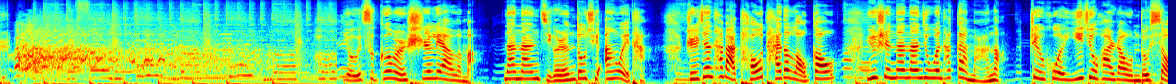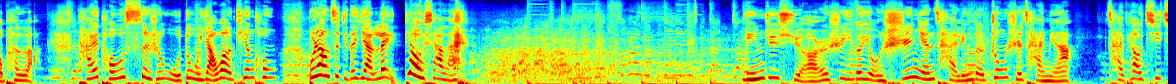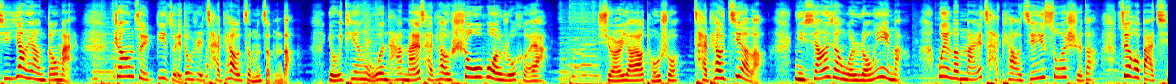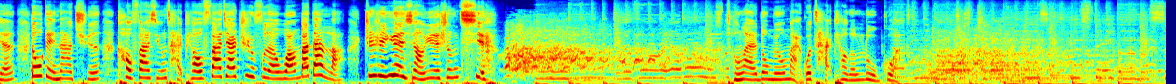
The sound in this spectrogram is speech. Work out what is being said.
有一次哥们儿失恋了嘛。囡囡几个人都去安慰他，只见他把头抬得老高，于是囡囡就问他干嘛呢？这货一句话让我们都笑喷了，抬头四十五度仰望天空，不让自己的眼泪掉下来。邻居雪儿是一个有十年彩铃的忠实彩民啊，彩票七七样样都买，张嘴闭嘴都是彩票怎么怎么的。有一天我问他买彩票收获如何呀？雪儿摇摇头说：“彩票戒了，你想想我容易吗？为了买彩票节衣缩食的，最后把钱都给那群靠发行彩票发家致富的王八蛋了，真是越想越生气。从来都没有买过彩票的路过。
